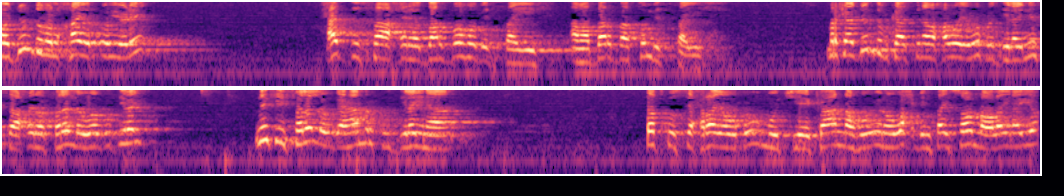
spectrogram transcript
oo jundub uu yihi xaddu saaxiri darbuhu bisayf ama darbatun bisayf marka jundubkaasina waxa weeye wuxuu dilay nin saaxiroo falalowa buu dilay ninkii falalowga ahaa markuu dilayna dadkuu sixray oo wuxuu u muujiyey kaanahu inuu wax dhintay soo noolaynayo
